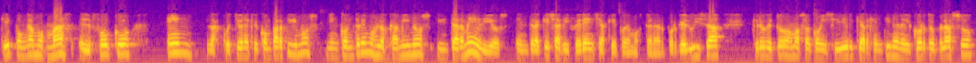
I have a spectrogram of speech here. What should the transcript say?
que pongamos más el foco en las cuestiones que compartimos y encontremos los caminos intermedios entre aquellas diferencias que podemos tener. Porque Luisa, creo que todos vamos a coincidir que Argentina en el corto plazo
